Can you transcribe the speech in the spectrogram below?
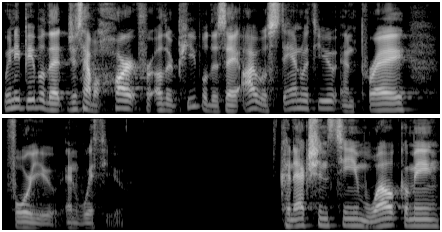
We need people that just have a heart for other people to say, I will stand with you and pray for you and with you. Connections team, welcoming,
